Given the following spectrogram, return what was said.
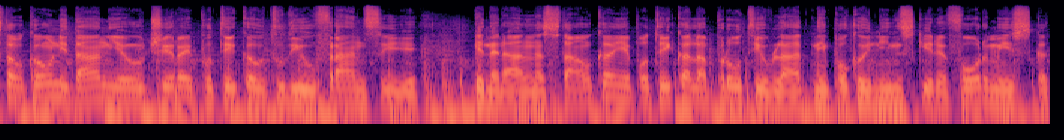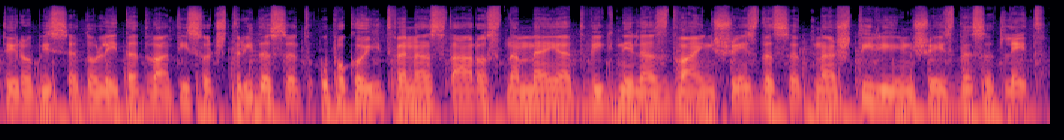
Stavkovni dan je včeraj potekal tudi v Franciji. Generalna stavka je potekala proti vladni pokojninski reformi, s katero bi se do leta 2030 upokojitvena starostna meja dvignila z 62 na 64 let.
